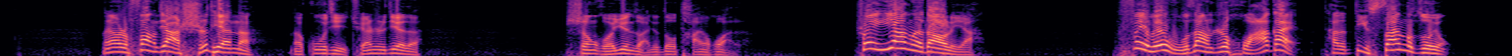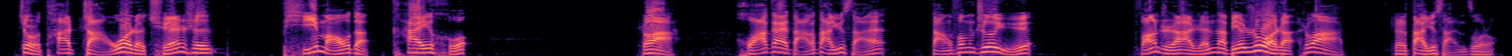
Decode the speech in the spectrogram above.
那要是放假十天呢？那估计全世界的生活运转就都瘫痪了。说一样的道理啊，肺为五脏之华盖，它的第三个作用就是它掌握着全身皮毛的开合，是吧？滑盖打个大雨伞，挡风遮雨，防止啊人呢别热着，是吧？这是大雨伞的作用。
